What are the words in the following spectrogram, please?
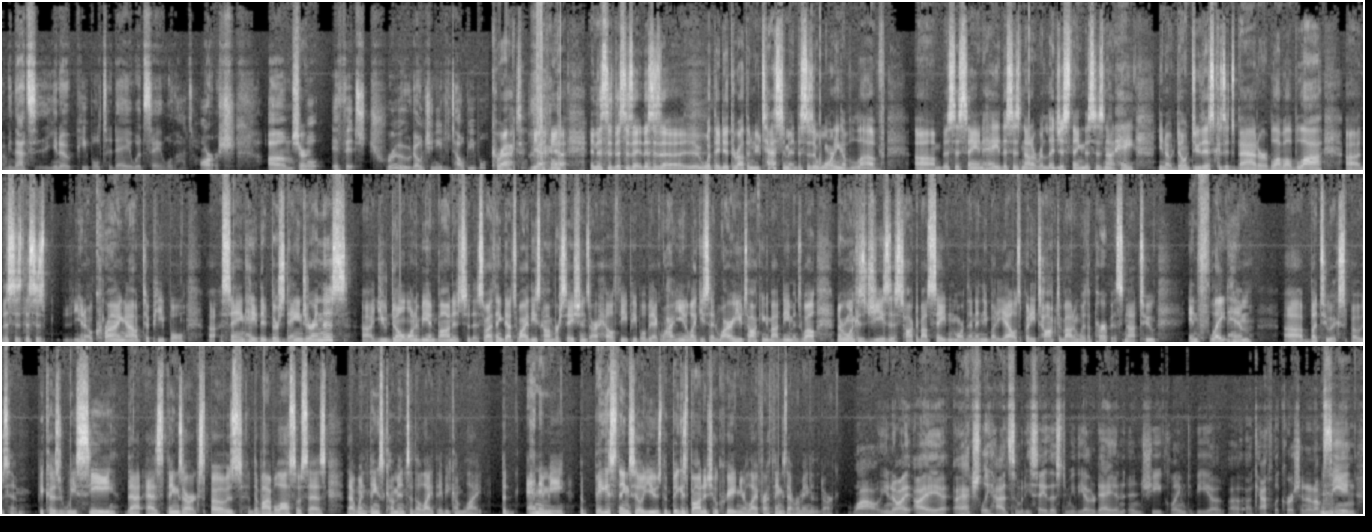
I mean, that's you know, people today would say, "Well, that's harsh." Um, Sure. Well, if it's true, don't you need to tell people? Correct. Yeah, yeah. And this is this is a this is a what they did throughout the New Testament. This is a warning of love. Um, this is saying, hey, this is not a religious thing. This is not, hey, you know, don't do this because it's bad or blah blah blah. Uh, this is this is you know crying out to people, uh, saying, hey, there- there's danger in this. Uh, you don't want to be in bondage to this. So I think that's why these conversations are healthy. People be like, why, you know, like you said, why are you talking about demons? Well, number one, because Jesus talked about Satan more than anybody else, but he talked about him with a purpose, not to inflate him uh, but to expose him. Because we see that as things are exposed, the Bible also says that when things come into the light, they become light. The enemy, the biggest things he'll use, the biggest bondage he'll create in your life are things that remain in the dark. Wow, you know, I, I I actually had somebody say this to me the other day, and, and she claimed to be a, a, Catholic Christian, and I'm seeing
